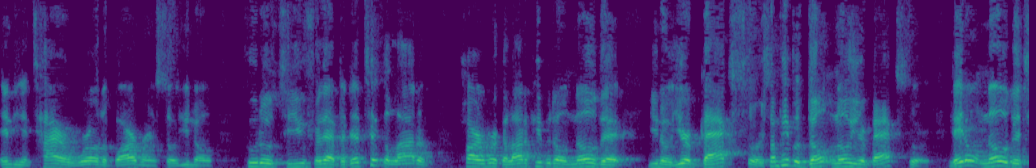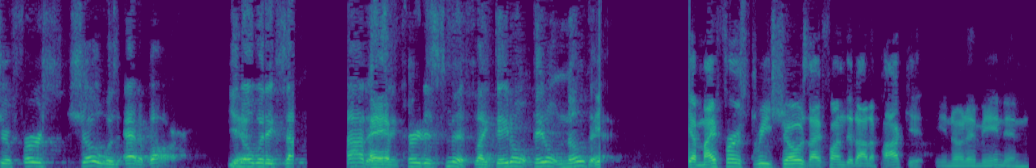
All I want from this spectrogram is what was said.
in the entire world of barbering. So you know, kudos to you for that. But that took a lot of hard work. A lot of people don't know that, you know, your backstory. Some people don't know your backstory. They don't know that your first show was at a bar. You yeah. know, with exotics and Curtis Smith. Like they don't they don't know that yeah, my first three shows I funded out of pocket. You know what I mean? And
